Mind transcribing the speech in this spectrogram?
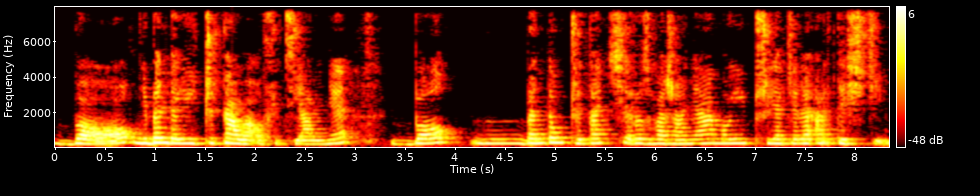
bo nie będę jej czytała oficjalnie, bo mm, będą czytać rozważania moi przyjaciele artyści.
